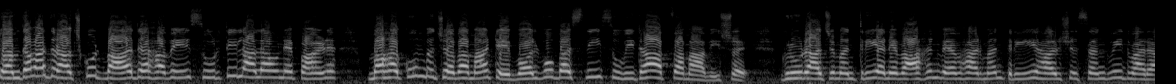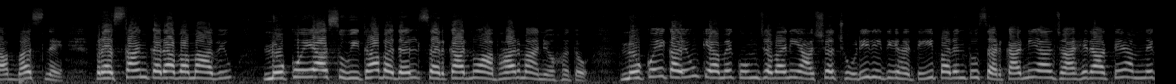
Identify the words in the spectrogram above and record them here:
તો અમદાવાદ રાજકોટ બાદ હવે સુરતી લાલાઓને પણ મહાકુંભ જવા માટે વોલ્વો બસની સુવિધા આપવામાં આવી છે. ગૃહ રાજ્યમંત્રી અને વાહન વ્યવહાર મંત્રી હર્ષ સંઘવી દ્વારા બસને પ્રસ્થાન કરાવવામાં આવ્યું. લોકોએ આ સુવિધા બદલ સરકારનો આભાર માન્યો હતો. લોકોએ કહ્યું કે અમે કુંભ જવાની આશા છોડી દીધી હતી, પરંતુ સરકારની આ જાહેરાતે અમને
